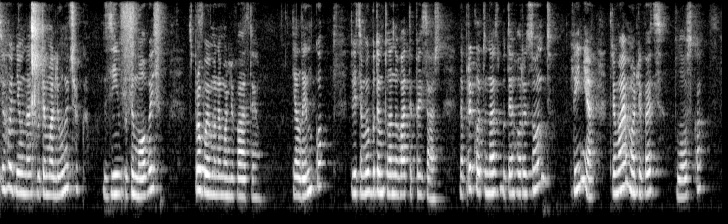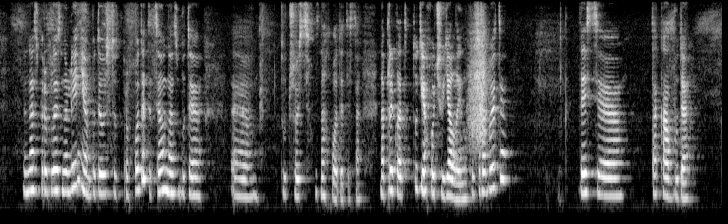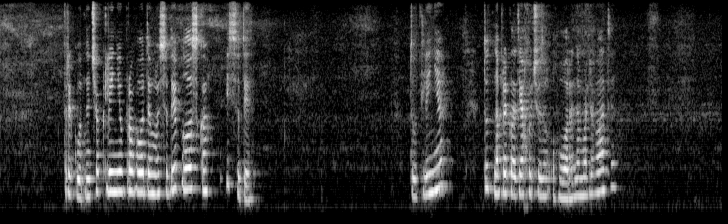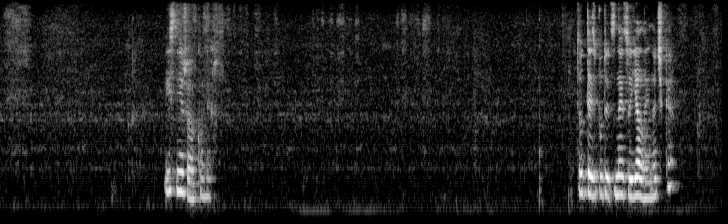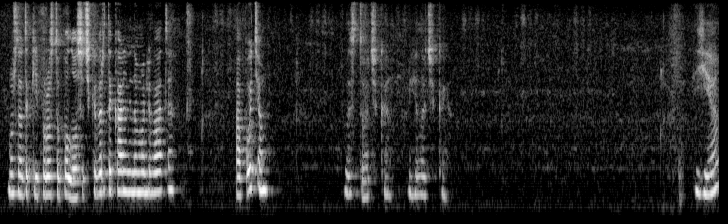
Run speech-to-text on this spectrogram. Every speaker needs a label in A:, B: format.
A: Сьогодні у нас буде малюночок зим- зимовий. Спробуємо намалювати ялинку. Дивіться, ми будемо планувати пейзаж. Наприклад, у нас буде горизонт, лінія, тримаємо олівець плоско. У нас приблизно лінія буде ось тут проходити. Це у нас буде е, тут щось знаходитися. Наприклад, тут я хочу ялинку зробити. Десь е, така буде трикутничок лінію проводимо сюди плоско і сюди. Тут лінія. Тут, наприклад, я хочу гори намалювати. І сніжок у них. Тут десь будуть знизу ялиночки. Можна такі просто полосочки вертикальні намалювати, а потім листочки, гілочки. Є.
